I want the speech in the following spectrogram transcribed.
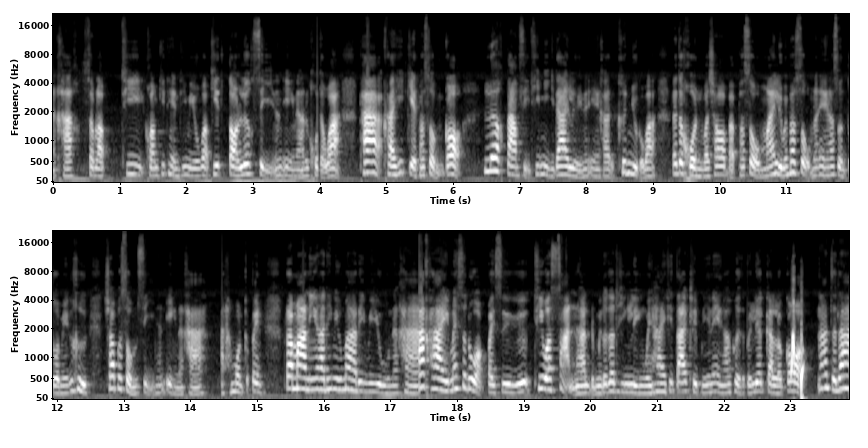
นะคะสำหรับ ที่ความคิดเห็นที่มิวแบบคิดตอนเลือกสีนั่นเองนะทุกคนแต่ว่าถ้าใครที่เกลียจผสมก็เลือกตามสีที่มีได้เลยนั่นเองค่ะขึ้นอยู่กับว่าแล้วแต่คนว่าชอบแบบผสมไหมหรือไม่ผสมนั่นเองค่ะส่วนตัวมิวก็คือชอบผสมสีนั่นเองนะคะทั้งหมดก็เป็นประมาณนี้นะคะที่มิวมารีวิวนะคะ ถ้าใครไม่สะดวกไปซื้อที่วัดสันนะคะเดี๋ยวมิวก็จะทิ้งลิงก์ไว้ให้ที่ใต้คลิปนี้นั่นเองค่ะเผื่อจะไปเลือกกันแล้วก็น่าจะได้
